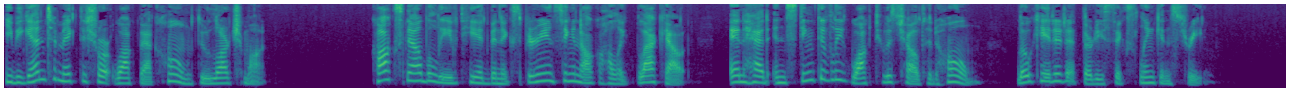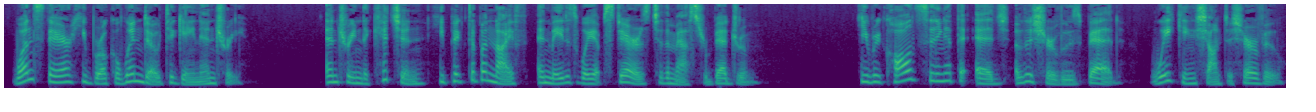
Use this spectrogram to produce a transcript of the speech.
he began to make the short walk back home through Larchmont. Cox now believed he had been experiencing an alcoholic blackout and had instinctively walked to his childhood home, located at 36 Lincoln Street. Once there, he broke a window to gain entry. Entering the kitchen, he picked up a knife and made his way upstairs to the master bedroom. He recalled sitting at the edge of the Chervu's bed, waking Shanta Chervu.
